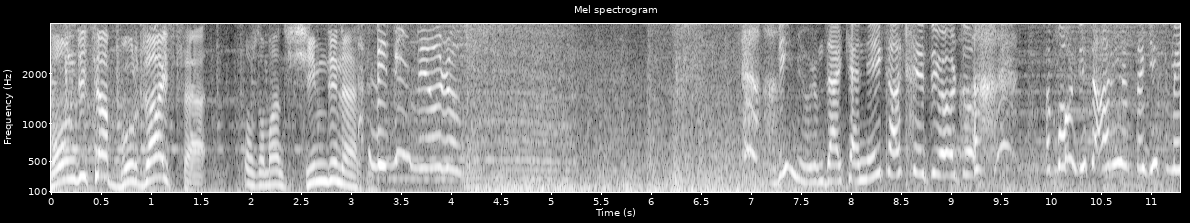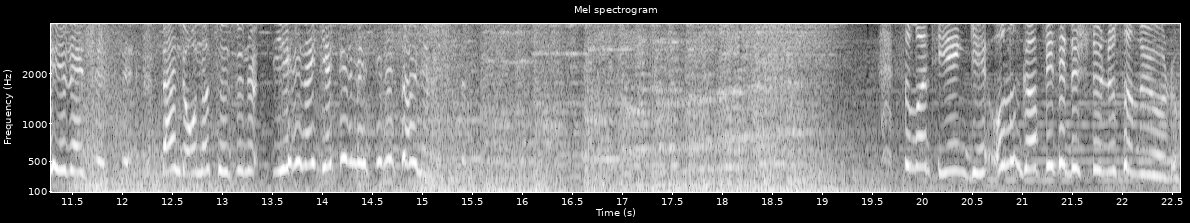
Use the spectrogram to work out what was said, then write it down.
Bondita buradaysa o zaman şimdi nerede? Bilmiyorum. Bilmiyorum derken neyi kastediyordu? Bondit'i Anirud'la gitmeyi reddetti. Ben de ona sözünü yerine getirmesini söylemiştim. Sumati yenge, onun gaflete düştüğünü sanıyorum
